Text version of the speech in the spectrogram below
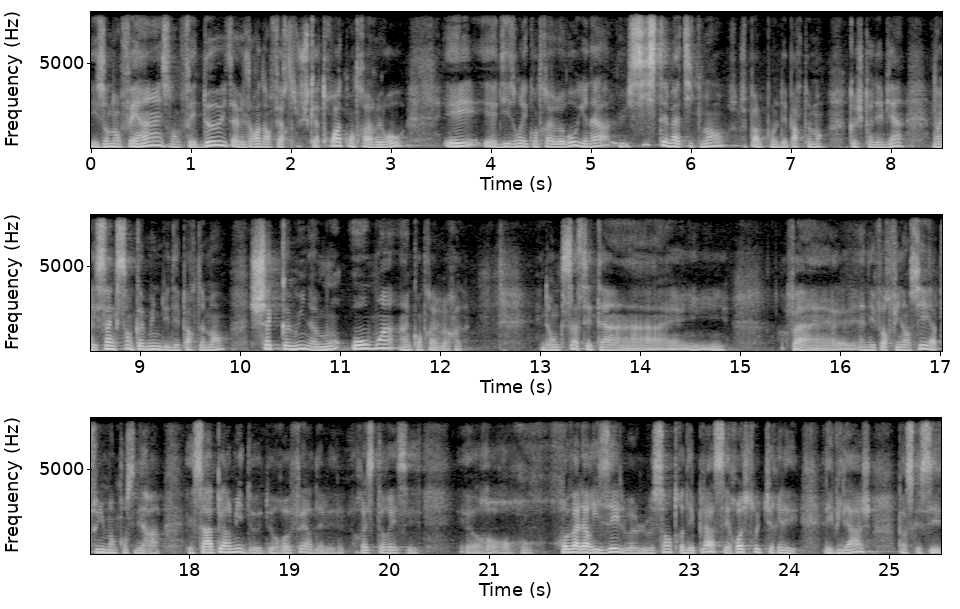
ils en ont fait un, ils en ont fait deux, ils avaient le droit d'en faire jusqu'à trois contrats ruraux, et, disons les contrats ruraux, il y en a eu systématiquement, je parle pour le département que je connais bien, dans les 500 communes du département, chaque commune a au moins un contrat rural. Donc ça, c'est un, enfin, un effort financier absolument considérable. Et ça a permis de, refaire, de restaurer, revaloriser le, centre des places et restructurer les, villages, parce que ces,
